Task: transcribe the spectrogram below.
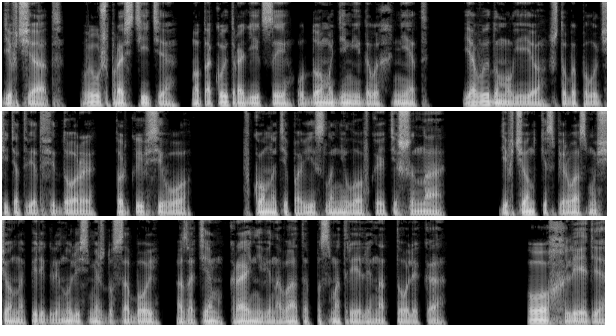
«Девчат, вы уж простите, но такой традиции у дома Демидовых нет. Я выдумал ее, чтобы получить ответ Федоры, только и всего. В комнате повисла неловкая тишина. Девчонки сперва смущенно переглянулись между собой, а затем крайне виновато посмотрели на Толика. «Ох, леди,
